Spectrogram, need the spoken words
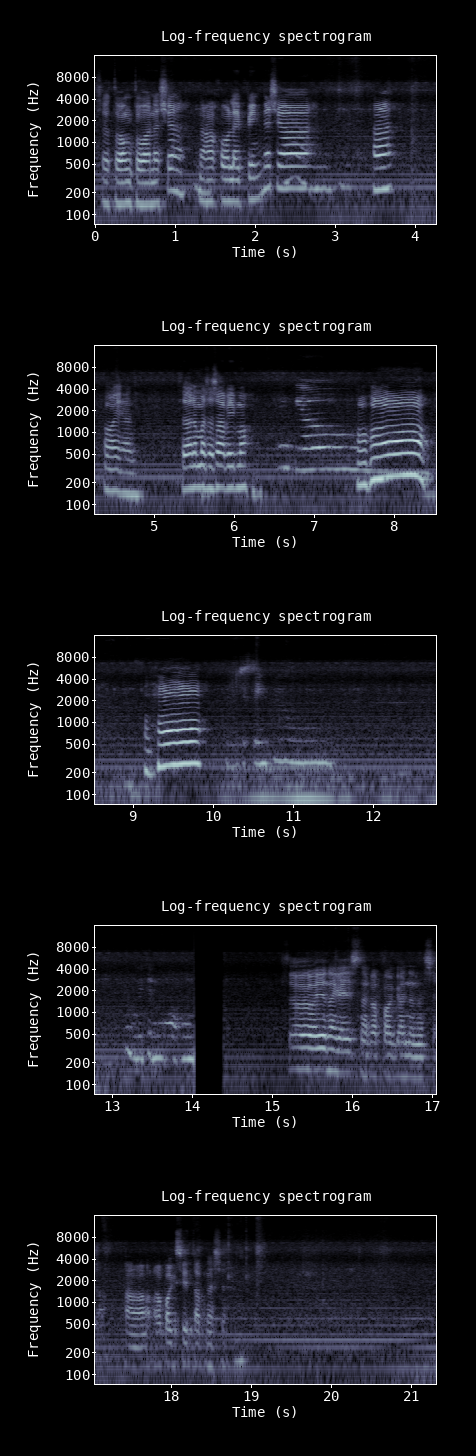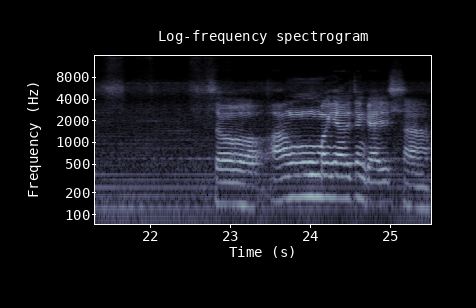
So, tuwang-tuwa na siya. Nakakulay pink na siya. Ha? O, ayan. So, ano masasabi mo? Thank you. Uh-huh. Uh-huh. Thank you. Ulitin mo ako. So, yun na guys, nakapag ano na siya. Ah, kapag sit up na siya. So, ang mangyari dyan guys, ah,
